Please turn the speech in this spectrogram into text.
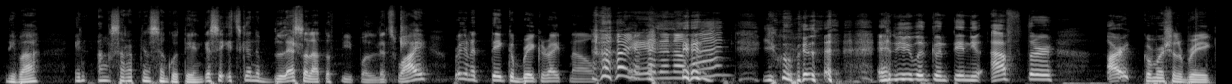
Di ba? And ang sarap niyang sagutin kasi it's gonna bless a lot of people. That's why we're gonna take a break right now. Ayun na naman. you will, and we will continue after our commercial break.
